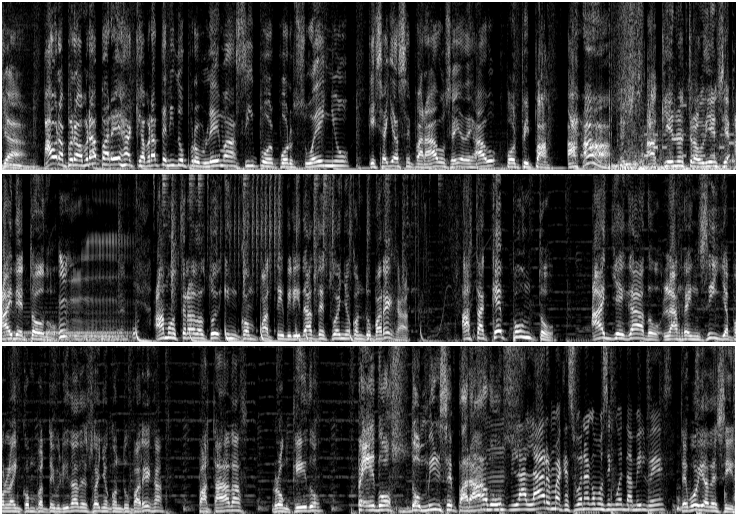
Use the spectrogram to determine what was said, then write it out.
Ya. Ahora, pero habrá pareja que habrá tenido problemas así por, por sueño, que se haya separado, se haya dejado. Por pipa. Ajá. Aquí en nuestra audiencia hay de todo. ¿Ha mostrado tu incompatibilidad de sueño con tu pareja? ¿Hasta qué punto ha llegado la rencilla por la incompatibilidad de sueño con tu pareja? Patadas, ronquidos, pedos. Dormir separados. La alarma que suena como 50 mil veces. Te voy a decir,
